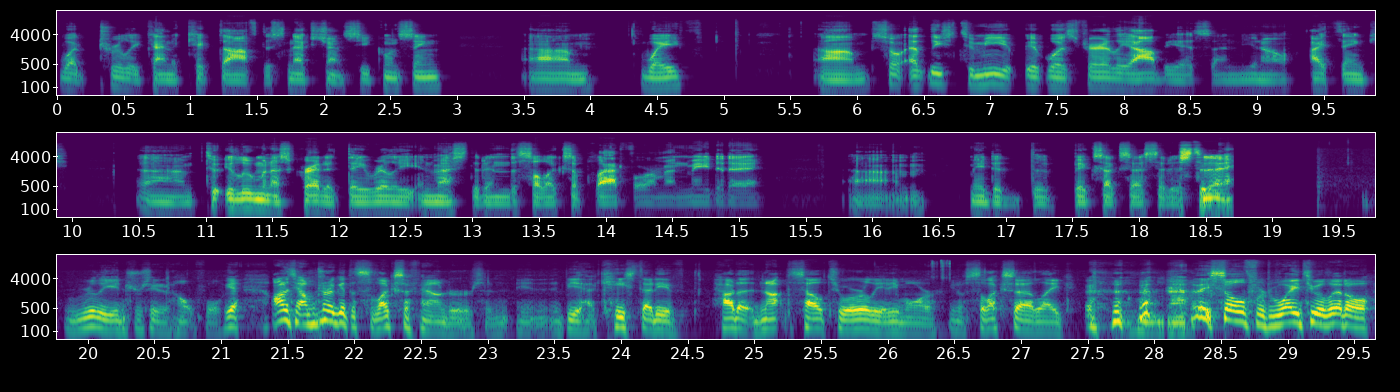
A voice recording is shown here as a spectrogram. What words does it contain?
what truly kind of kicked off this next gen sequencing um, wave. Um, so at least to me, it, it, was fairly obvious, and you know, I think um, to Illumina's credit, they really invested in the Solexa platform and made it a um, made it the big success it is today really interesting and helpful. Yeah, honestly, I'm trying to get the Solexa founders and, and be a case study of how to not sell too early anymore. You know, Solexa like they sold for way too little,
